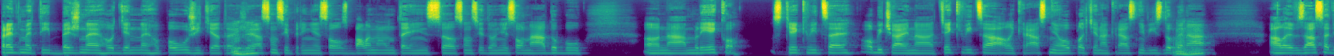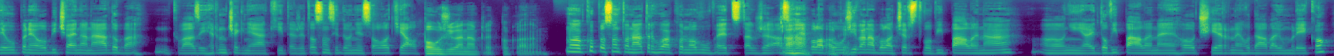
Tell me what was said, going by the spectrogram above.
predmety bežného denného použitia. Takže mm-hmm. ja som si priniesol z Bale Mountains, som si doniesol nádobu na mlieko z tekvice, obyčajná tekvica, ale krásne opletená, krásne vyzdobená. Mm-hmm ale v zásade úplne obyčajná nádoba, kvázi hrnček nejaký, takže to som si doniesol odtiaľ. Používaná, predpokladám. No, kúpil som to na trhu ako novú vec, takže asi Aha, nebola okay. používaná, bola čerstvo vypálená. Oni aj do vypáleného čierneho dávajú mlieko.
